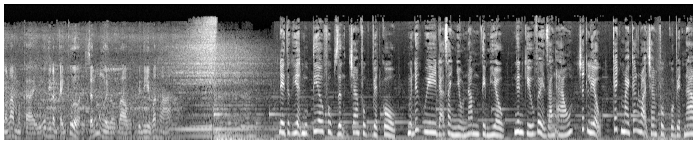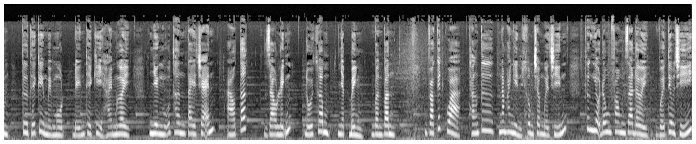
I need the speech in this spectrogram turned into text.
nó là một cái như là một cánh cửa để dẫn mọi người vào vào tìm hiểu văn hóa để thực hiện mục tiêu phục dựng trang phục Việt cổ, Nguyễn Đức Huy đã dành nhiều năm tìm hiểu, nghiên cứu về dáng áo, chất liệu, cách may các loại trang phục của Việt Nam từ thế kỷ 11 đến thế kỷ 20 như ngũ thân tay chẽn, áo tất, giao lĩnh, đối khâm, nhật bình, vân vân. Và kết quả, tháng 4 năm 2019, thương hiệu Đông Phong ra đời với tiêu chí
